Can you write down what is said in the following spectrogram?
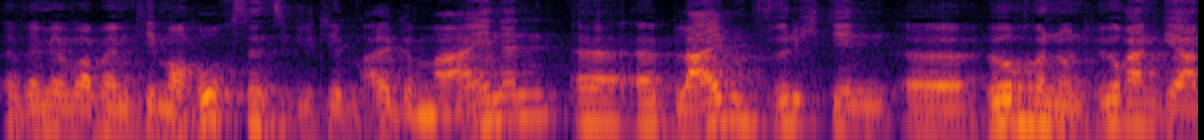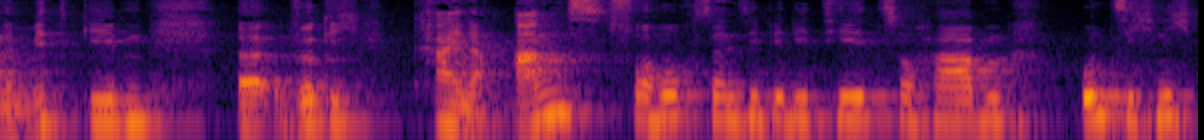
äh, wenn wir mal beim Thema Hochsensibilität im Allgemeinen äh, äh bleiben, würde ich den äh, Hörerinnen und Hörern gerne mitgeben, äh, wirklich keine Angst vor Hochsensibilität zu haben und sich nicht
